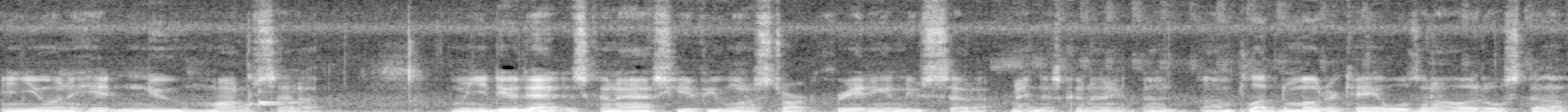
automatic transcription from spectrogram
and you wanna hit new model setup. When you do that, it's going to ask you if you want to start creating a new setup. And it's going to un unplug the motor cables and all that old stuff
